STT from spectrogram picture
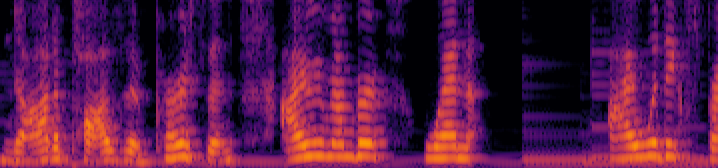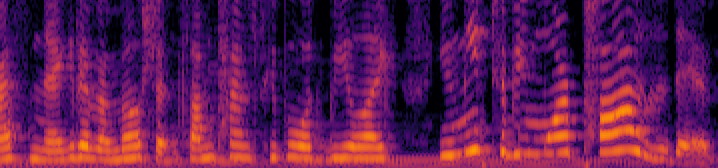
not a positive person. I remember when I would express negative emotions, sometimes people would be like, you need to be more positive.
